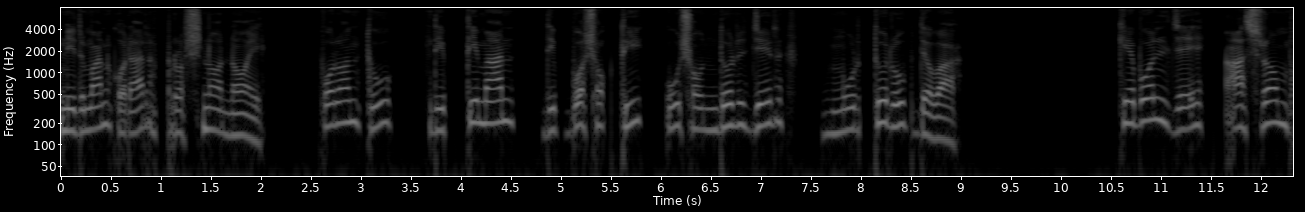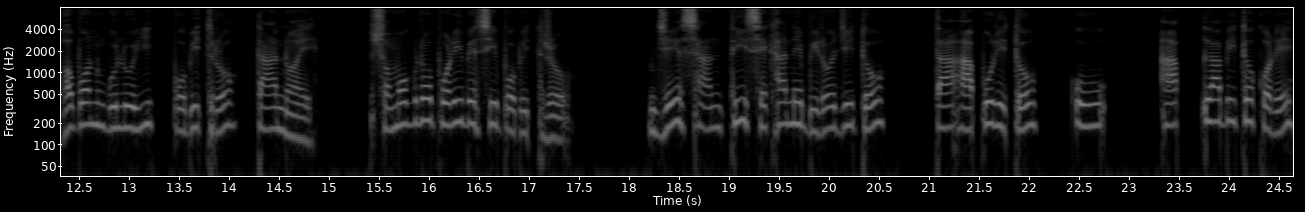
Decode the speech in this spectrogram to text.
নির্মাণ করার প্রশ্ন নয়। পরন্তু, দীপ্তিমান দিব্যশক্তি ও সৌন্দর্যের মূর্তরূপ দেওয়া। কেবল যে আশ্রম ভবনগুলোই পবিত্র তা নয়, সমগ্র পরিবেশই পবিত্র। যে শান্তি সেখানে বিরোজিত, তা আপূরিত ও আপ্লাবিত করে,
